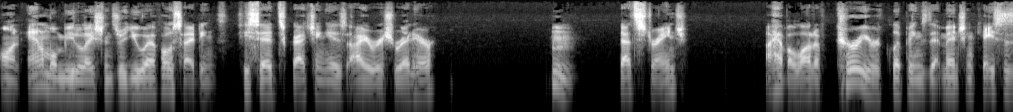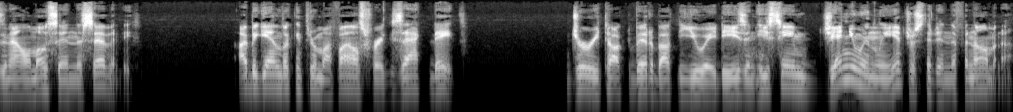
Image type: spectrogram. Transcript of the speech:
on animal mutilations or UFO sightings, he said, scratching his Irish red hair. Hmm, that's strange. I have a lot of courier clippings that mention cases in Alamosa in the 70s. I began looking through my files for exact dates. Drury talked a bit about the UADs, and he seemed genuinely interested in the phenomena.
